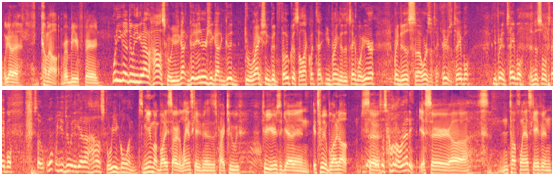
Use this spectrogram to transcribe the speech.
we got to come out, be prepared. What are you going to do when you get out of high school? You got good energy, you got a good direction, good focus. I like what that you bring to the table here. Bring to this. Uh, where's the? Here's the table. You bring the table and this little table. So what will you do when you get out of high school? Where are you going? So me and my buddy started a landscaping business probably two two years ago, and it's really blown up. You So business going already. yes, sir. Uh, tough landscaping.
